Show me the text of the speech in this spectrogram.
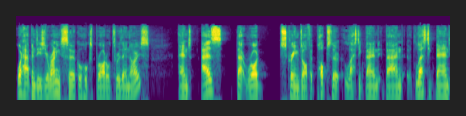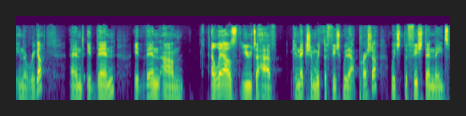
What happens is you're running circle hooks bridled through their nose, and as that rod screams off, it pops the elastic band band elastic band in the rigger, and it then it then um, allows you to have connection with the fish without pressure, which the fish then needs.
